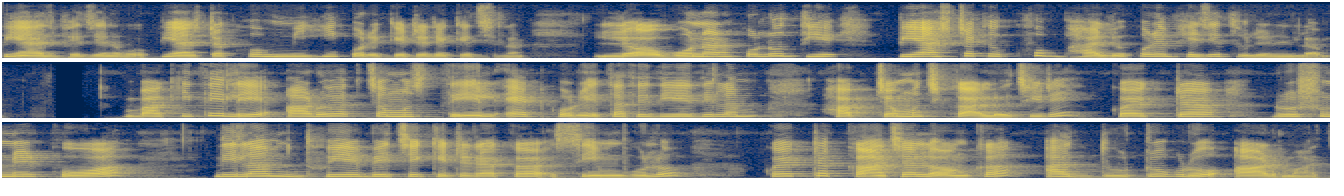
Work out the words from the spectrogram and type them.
পেঁয়াজ ভেজে নেব। পেঁয়াজটা খুব মিহি করে কেটে রেখেছিলাম। লবণ আর হলুদ দিয়ে পেঁয়াজটাকে খুব ভালো করে ভেজে তুলে নিলাম। বাকি তেলে আরও এক চামচ তেল অ্যাড করে তাতে দিয়ে দিলাম হাফ চামচ কালো জিরে, কয়েকটা রসুনের কোয়া, দিলাম ধুয়ে বেছে কেটে রাখা সিমগুলো, কয়েকটা কাঁচা লঙ্কা আর দু টুকরো আর মাছ,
